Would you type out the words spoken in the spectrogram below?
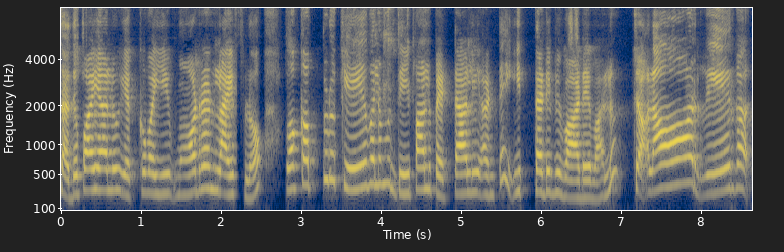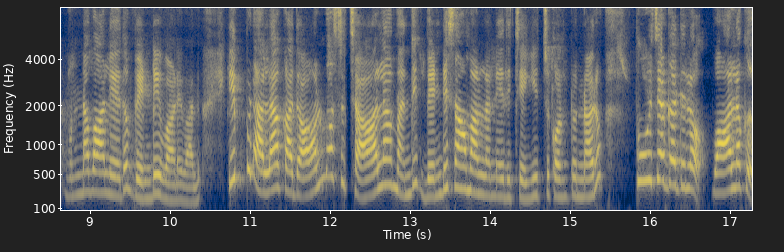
సదుపాయాలు ఎక్కువయ్యి మోడర్న్ లైఫ్లో ఒకప్పుడు కేవలం దీపాలు పెట్టాలి అంటే ఇత్తడివి వాడేవాళ్ళు చాలా రేర్గా ఉన్నవాళ్ళు ఏదో వెండి వాడేవాళ్ళు. ఇప్పుడు అలా కాదు ఆల్మోస్ట్ చాలామంది వెండి సామాన్లు అనేది చేయించుకుంటున్నారు. పూజ గదిలో వాళ్ళకు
